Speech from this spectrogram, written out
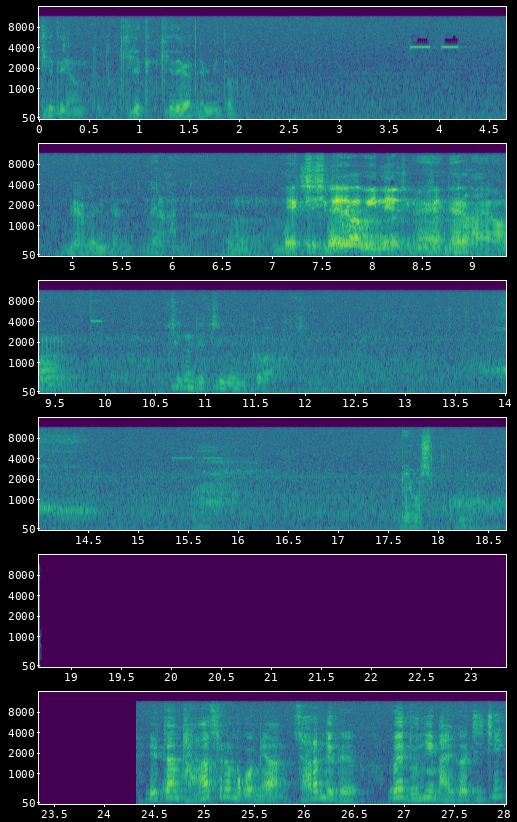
기대, 기, 기대가 됩니다. 내려가긴 내- 내려간다. 170 내려가고 있네요 지금. 네, 네. 내려가요. 찍은데 찍으니까 아프지. 아, 159. 일단 당화수를 먹으면 사람들이 그래요. 왜 눈이 맑아지지?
